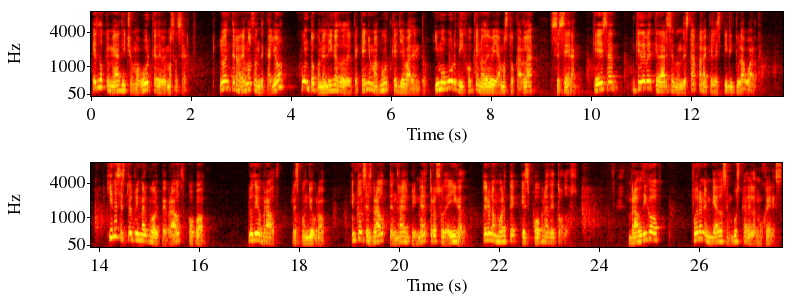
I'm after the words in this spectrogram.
Es lo que me ha dicho Mogur que debemos hacer. Lo enterraremos donde cayó, junto con el hígado del pequeño mamut que lleva adentro. Y Mogur dijo que no debíamos tocar la cesera, que esa que debe quedarse donde está para que el espíritu la guarde. ¿Quién asestó el primer golpe, Braud o Gob? Lo dio Braud, respondió Grob. Entonces Braud tendrá el primer trozo de hígado, pero la muerte es obra de todos. Braud y Gob fueron enviados en busca de las mujeres,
